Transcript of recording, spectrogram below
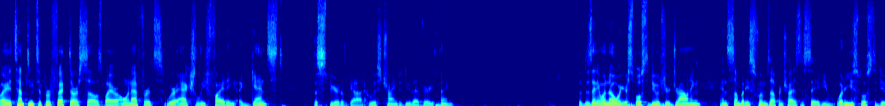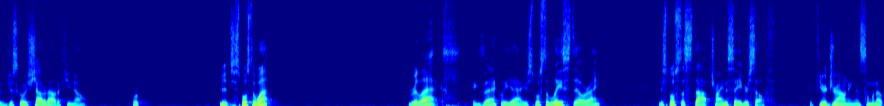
By attempting to perfect ourselves by our own efforts, we're actually fighting against the Spirit of God, who is trying to do that very thing. So, does anyone know what you're supposed to do if you're drowning and somebody swims up and tries to save you? What are you supposed to do? Just go shout it out if you know. You're supposed to what? Relax. Exactly, yeah. You're supposed to lay still, right? You're supposed to stop trying to save yourself if you're drowning and someone up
